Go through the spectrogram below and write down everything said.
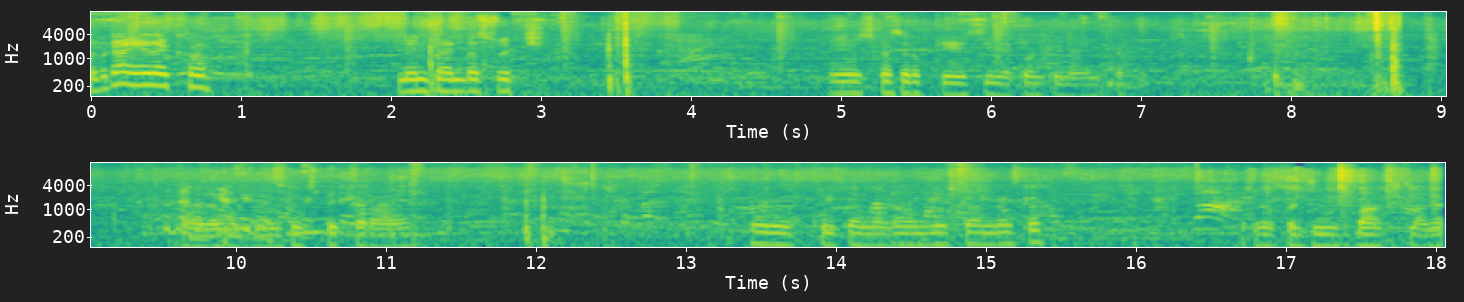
तो बेटा ये देखो निंटेंडो स्विच ये उसका सिर्फ़ केस ही है ट्वेंटी नाइन का ब्लूटूथ स्पीकर आया कुकर लगा उन्नीस डॉलर का के जूस बॉक्स लगा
